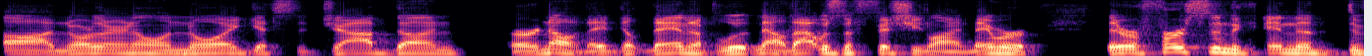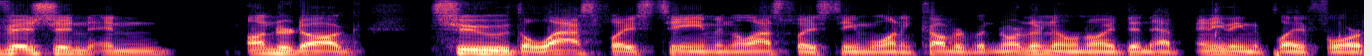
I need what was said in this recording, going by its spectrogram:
Uh, Northern Illinois gets the job done. Or no, they they ended up losing. No, that was the fishy line. They were they were first in the in the division and underdog to the last place team, and the last place team won and covered. But Northern Illinois didn't have anything to play for.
